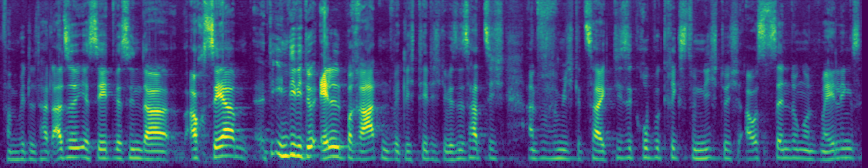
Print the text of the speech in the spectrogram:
vermittelt hat. Also ihr seht, wir sind da auch sehr individuell beratend wirklich tätig gewesen. Es hat sich einfach für mich gezeigt, diese Gruppe kriegst du nicht durch Aussendungen und Mailings,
